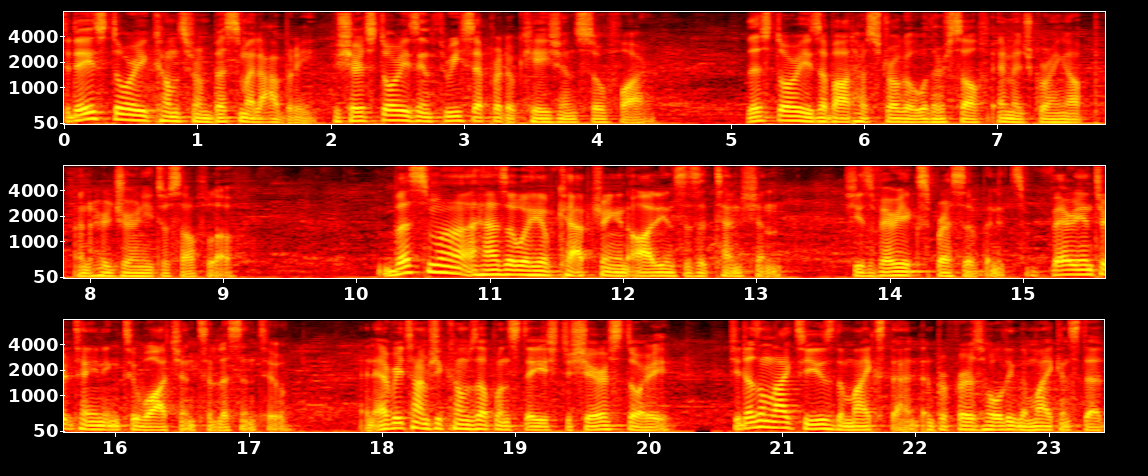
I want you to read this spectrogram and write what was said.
Today's story comes from Basma Al Abri, who shared stories in three separate occasions so far. This story is about her struggle with her self image growing up and her journey to self love. Basma has a way of capturing an audience's attention. She's very expressive and it's very entertaining to watch and to listen to. And every time she comes up on stage to share a story, she doesn't like to use the mic stand and prefers holding the mic instead.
